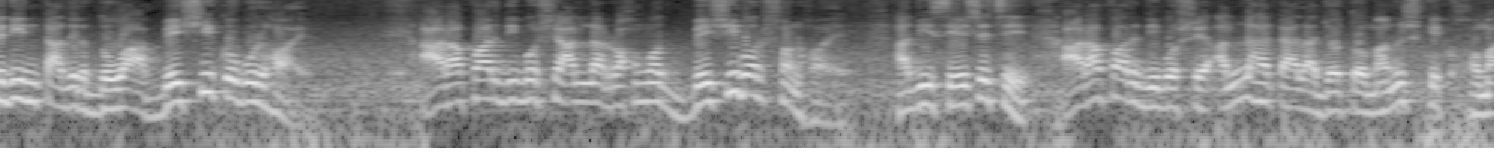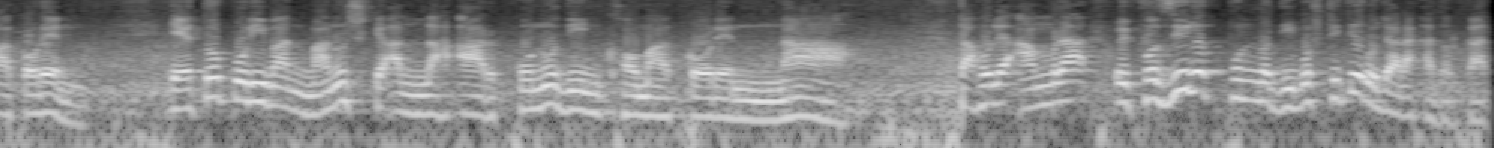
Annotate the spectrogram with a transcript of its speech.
সেদিন তাদের দোয়া বেশি কবুল হয়। আরাফার দিবসে আল্লাহর রহমত বেশি বর্ষণ হয়। হাদিসে এসেছে, আরাফার দিবসে আল্লাহ তালা যত মানুষকে ক্ষমা করেন, এত পরিমাণ মানুষকে আল্লাহ আর কোনো দিন ক্ষমা করেন না। তাহলে আমরা ওই ফজিলতপূর্ণ দিবসটিতে রোজা রাখা দরকার।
